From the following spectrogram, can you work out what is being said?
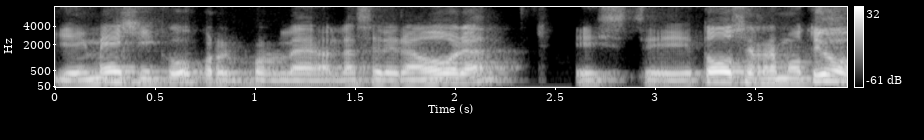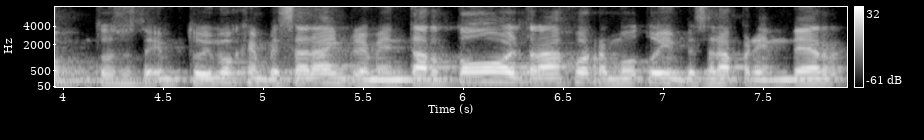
y en México por, por la, la aceleradora, este, todo se remoteó. Entonces tuvimos que empezar a implementar todo el trabajo remoto y empezar a aprender.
